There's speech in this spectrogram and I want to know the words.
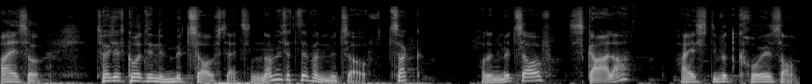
Also, soll ich jetzt kurz eine Mütze aufsetzen. Na, wir setzen einfach eine Mütze auf. Zack. Hat eine Mütze auf. Skala. Heißt, die wird größer.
